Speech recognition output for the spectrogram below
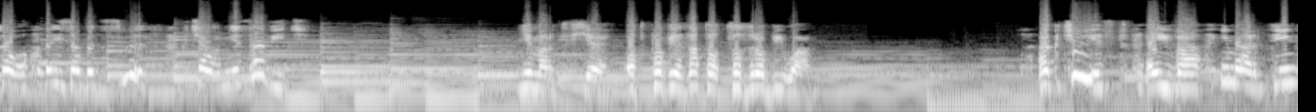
To Elizabeth Smith chciała mnie zabić. Nie martw się, odpowie za to, co zrobiła. A gdzie jest Ewa i Martin?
